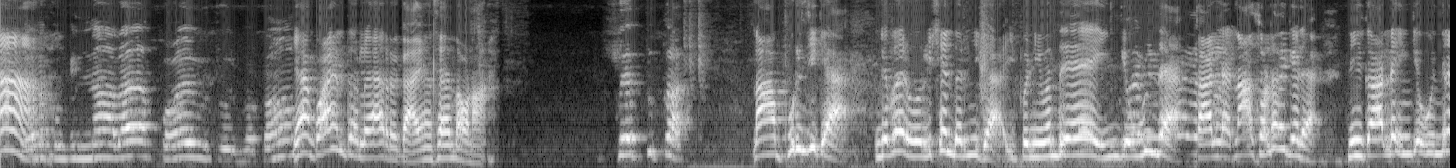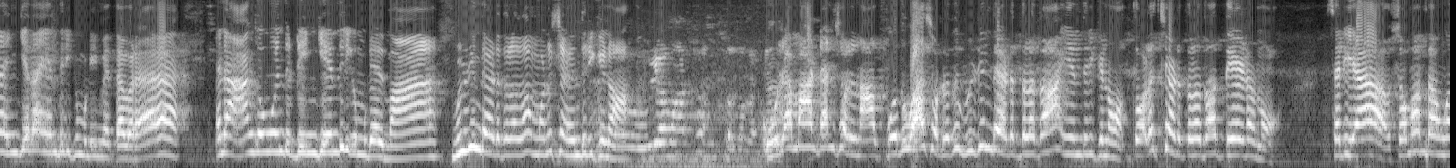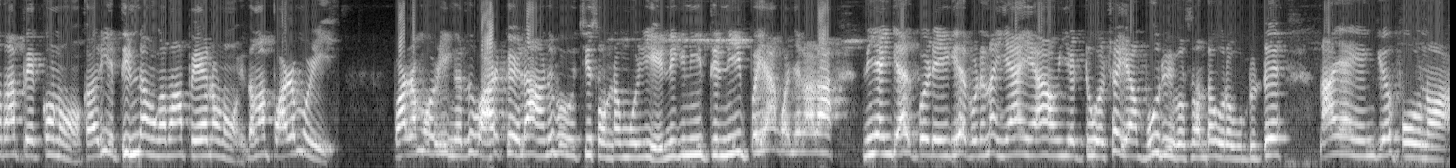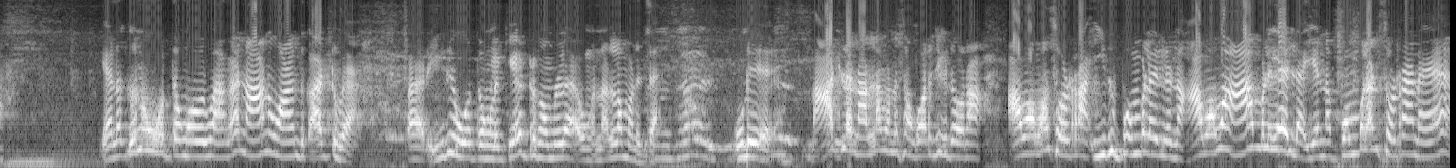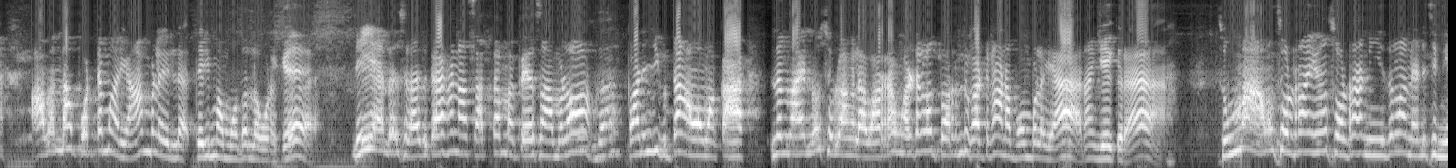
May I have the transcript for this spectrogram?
ஏன் கோயம்புத்தூர் பக்கம் ஏன் கோயம்புத்தூரில் யார் இருக்கா? என் சேர்ந்தவனா. செத்துக்கா நான் புரிஞ்சிக்க. இங்கே பேர் ஒரு விஷயம் தெரிஞ்சுக்க. இப்போ நீ வந்து இங்கே விழுந்த காலைல நான் சொல்கிறத கேளு. நீ காலைல இங்கே விழுந்தினா இங்கே தான் எந்திரிக்க முடியுமே தவிர ஏன்னா அங்கே விழுந்துட்டு இங்கே எந்திரிக்க முடியாதும்மா விழுந்த இடத்துல தான் மனுஷன் எந்திரிக்கணும். விழமாட்டான்னு சொல்லுவேன் விழமாட்டேன்னு சொல்ல. நான் பொதுவாக சொல்கிறது விழுந்த இடத்துல தான் எந்திரிக்கணும். தொலைச்ச இடத்துல தான் தேடணும். சரியா? சுமந்தவங்க தான் பெக்கணும். கறியை தின்னவங்க தான் பேணணும். இதெல்லாம் பழமொழி. பழமொழிங்கிறது வாழ்க்கையில் அனுபவித்து சொன்ன மொழி. இன்றைக்கி நீ தி- நீ இப்போ ஏன் கொஞ்ச நாளாக நீ எங்கேயாவது போய்டு எங்கேயாவது போய்ட்டுனா ஏன் ஏன் எட்டு வருஷம் என் பூர்வீக சொந்த ஊரை விட்டுட்டு நான் ஏன் எங்கேயோ போகணும்? எனக்குன்னு ஒருத்தவங்க வருவாங்க நானும் வாழ்ந்து காட்டுவேன். பாரு இது ஒருத்தவங்களை கேட்டிருக்கோம்ல அவங்க நல்ல மனுஷன். விடு. நாட்டில் நல்ல மனுஷன் குறைஞ்சிக்கிட்டு வரான். அவன் அவன் சொல்கிறான் இது பொம்பளை இல்லைன்னு. அவன் அவன் ஆம்பளையே இல்லை. என்னை பொம்பளைன்னு சொல்கிறானே அவன் தான் பொட்டை மாதிரி ஆம்பளை இல்லை. தெரியுமா முதல்ல உனக்கு? நீ ஏன் பேசுகிற அதுக்காக நான் சத்தமாக பேசாமலும் பணிஞ்சுக்கிட்டான் அவன் அவன் கா இந்த இன்னும் சொல்லுவாங்களே வர்றவங்கள்ட்டலாம் திறந்து காட்டுனா நான் பொம்பளையா? நான் கேட்குறேன் சும்மா அவன் சொல்கிறான் இவன் சொல்கிறான் நீ இதெல்லாம் நினச்சி நீ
